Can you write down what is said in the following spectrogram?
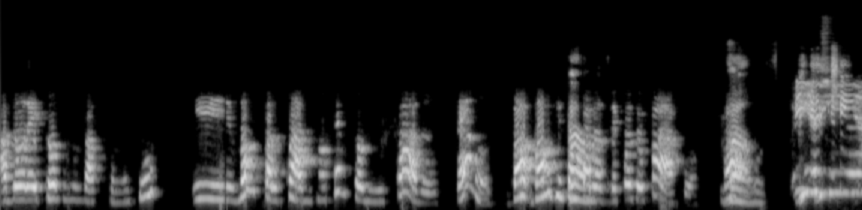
Adorei todos os assuntos. E vamos para os quadros? Nós temos todos os quadros? Temos? Va- vamos então Vamos. para depois eu faço? Vamos. Vinhetinha!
